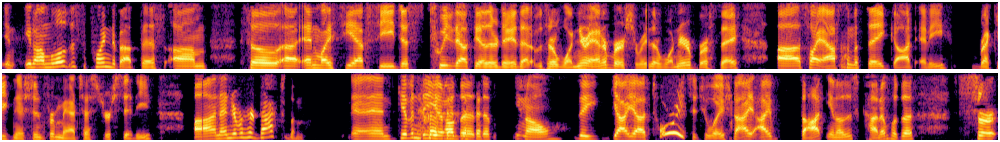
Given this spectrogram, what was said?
You know, I'm a little disappointed about this. Um, so uh, NYCFC just tweeted out the other day that it was their one-year anniversary, their one-year birthday. Uh, so I asked them if they got any recognition from Manchester City, uh, and I never heard back from them. And given the you know the, the you know the Yaya Touré situation, I, I thought you know this kind of was a ser-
